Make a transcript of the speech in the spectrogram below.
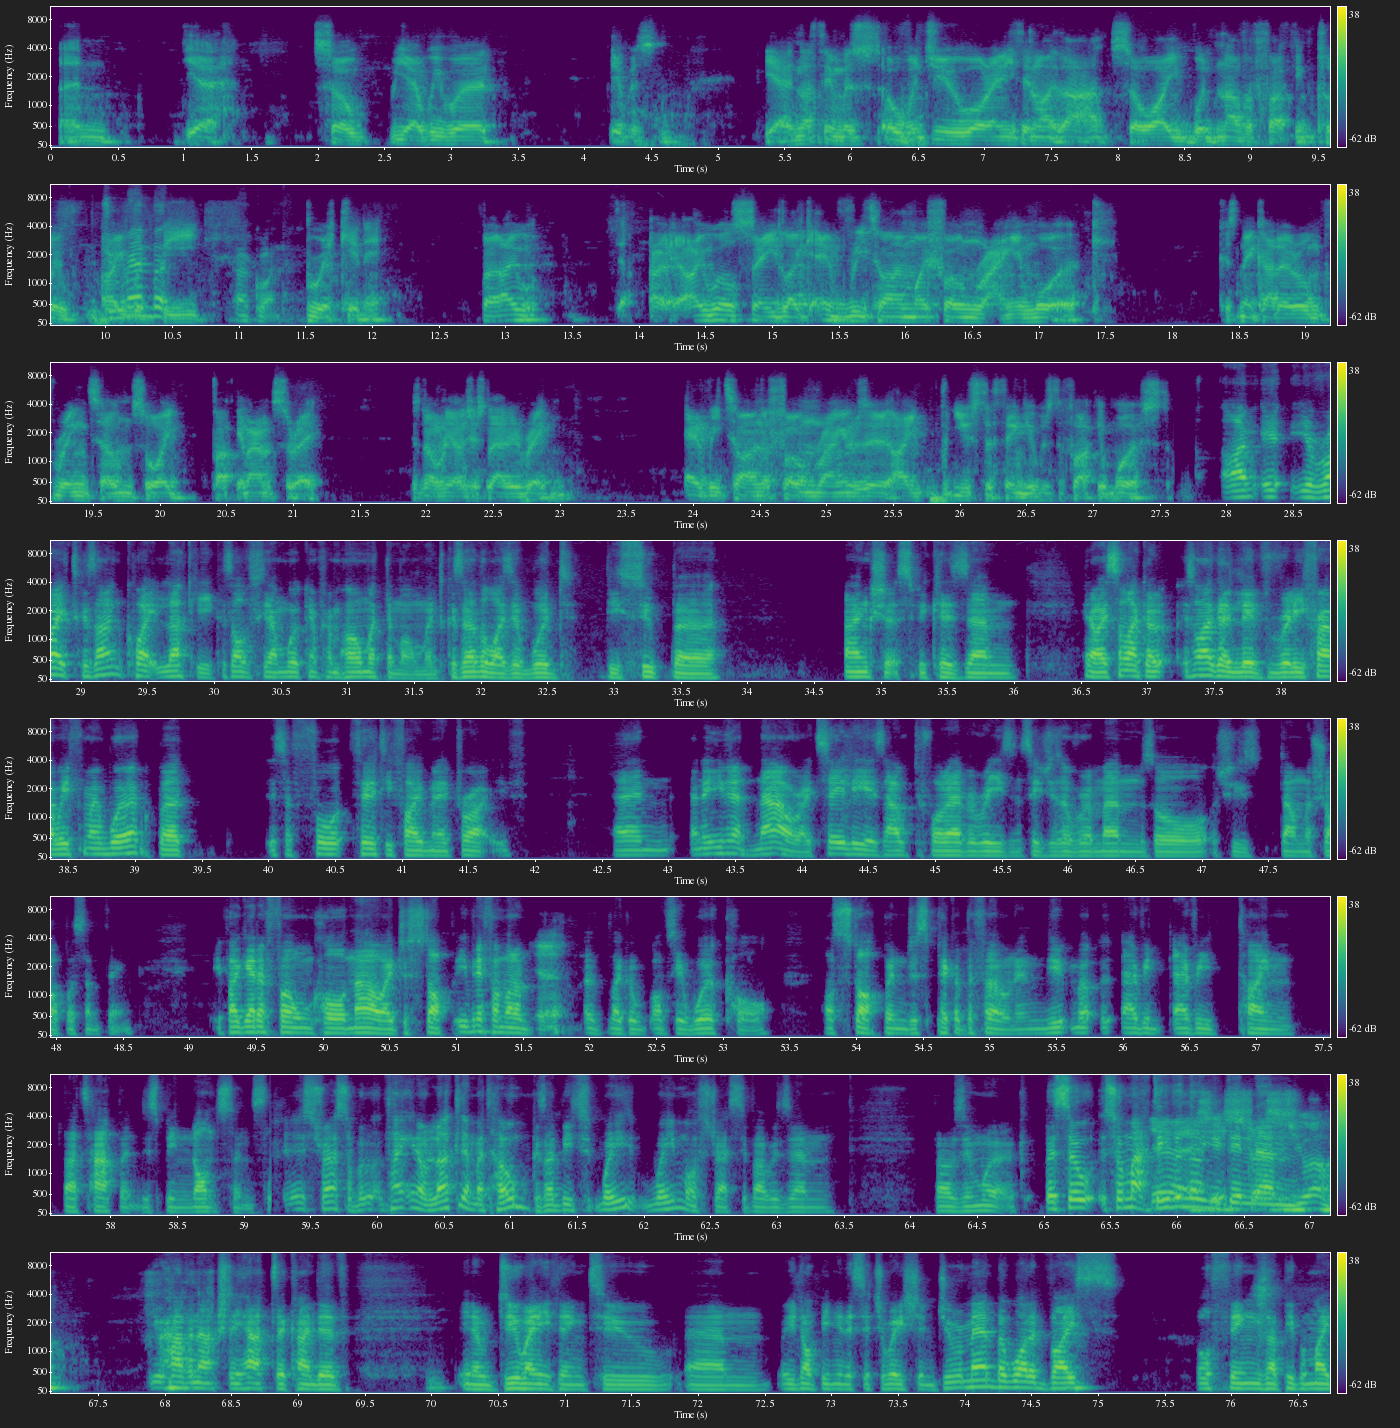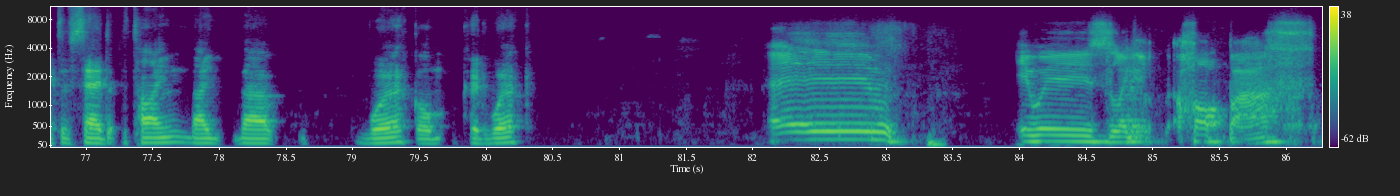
And yeah. So yeah we were it was yeah, nothing was overdue or anything like that. So I wouldn't have a fucking clue. I remember- would be Oh, bricking it. But I, I, I will say, like every time my phone rang in work, because Nick had her own ringtone, so I fucking answer it. Because normally I just let it ring. Every time the phone rang, it was a, I used to think it was the fucking worst. I'm. It, you're right because I'm quite lucky because obviously I'm working from home at the moment because otherwise it would be super anxious because um you know it's not like I, it's not like I live really far away from my work, but it's a four, 35 minute drive. And and even at now, right, say Leah's out for whatever reason, say she's over her mum's or she's down the shop or something. If I get a phone call now, I just stop. Even if I'm on a, Yeah. a like a, obviously a work call, I'll stop and just pick up the phone. And you, every every time that's happened, it's been nonsense. It's stressful, but thank you know. Luckily, I'm at home because I'd be way way more stressed if I was um I was in work. But so so Matt, even though you didn't um, you you haven't actually had to kind of you know do anything to um you've not been in a situation do you remember what advice or things that people might have said at the time that that work or could work Um, it was like a hot bath,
